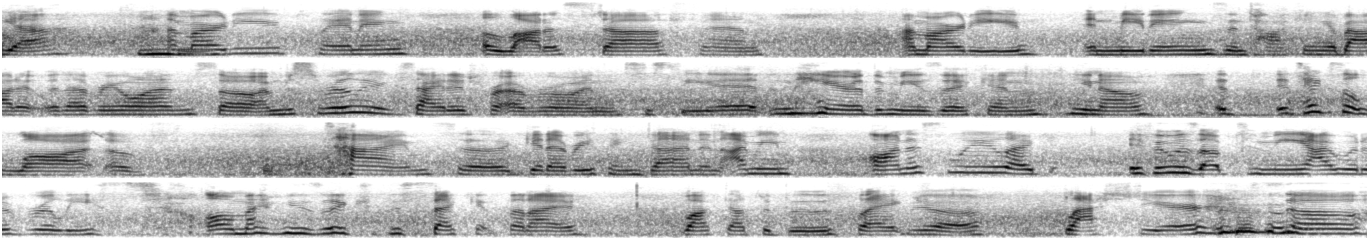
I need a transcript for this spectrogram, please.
Yeah. Mm-hmm. I'm already planning a lot of stuff and I'm already in meetings and talking about it with everyone. So I'm just really excited for everyone to see it and hear the music and you know, it it takes a lot of time to get everything done and I mean honestly like if it was up to me, I would have released all my music the second that I walked out the booth, like Yeah. last year. so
